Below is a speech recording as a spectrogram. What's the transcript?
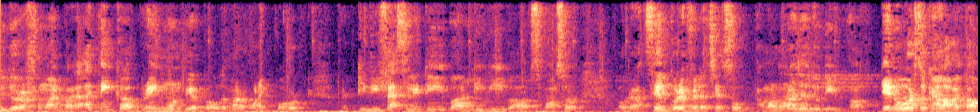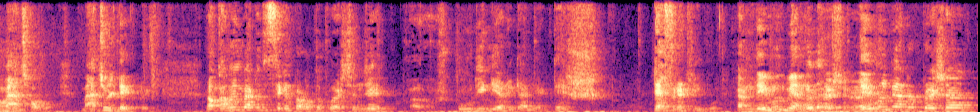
যদি ওরা সময় পায় আই থিঙ্ক ব্রেইন মন বি প্রবলেম আর অনেক বড় টিভি ফ্যাসিলিটি বা টিভি স্পন্সর ওরা সেল করে ফেলেছে। সো আমার মনে হয় যে যদি টেন ওভার্সও খেলা হয় তাও ম্যাচ হবে। Match will take place Now coming back to the second part of the question, যে uh, would India retaliate? They definitely would. And they will be under they, pressure, right? They will be under pressure.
